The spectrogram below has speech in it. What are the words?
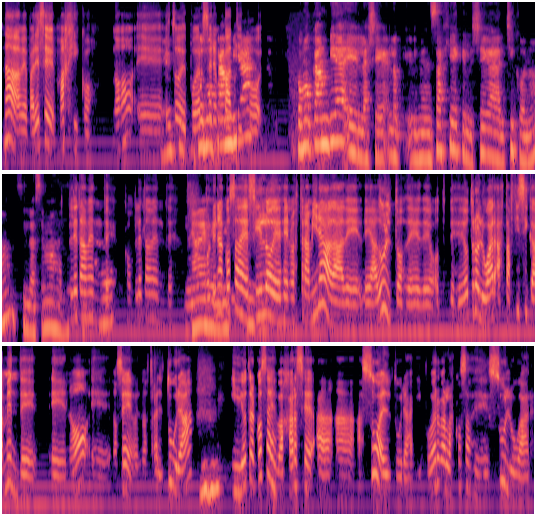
nada, me parece mágico, ¿no? Eh, esto de poder ser empático cómo cambia el, mensaje que le llega al chico, ¿no? Si lo hacemos... Completamente, completamente. Porque una cosa es decirlo desde nuestra mirada de, adultos, desde otro lugar, hasta físicamente, eh, ¿no? Eh, no sé, nuestra altura, y otra cosa es bajarse a, su altura y poder ver las cosas desde su lugar.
